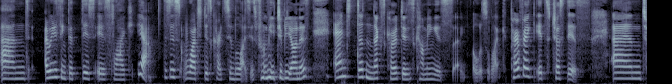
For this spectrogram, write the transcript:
And I really think that this is like, yeah, this is what this card symbolizes for me, to be honest. And the next card that is coming is uh, also like perfect. It's just this. And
